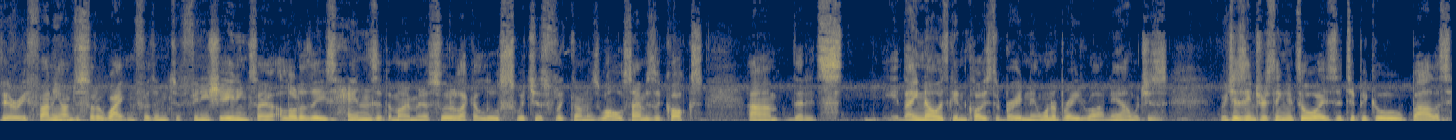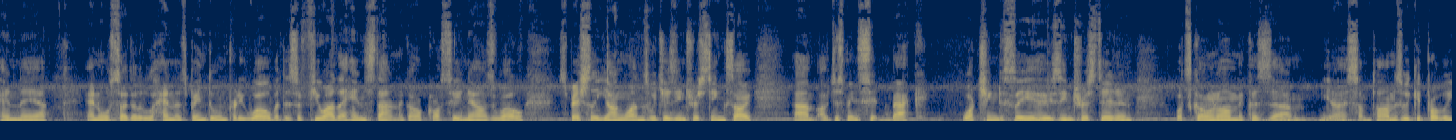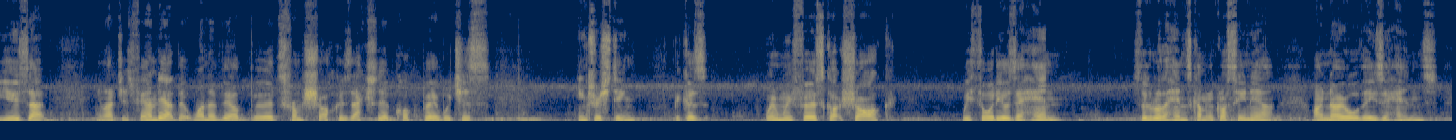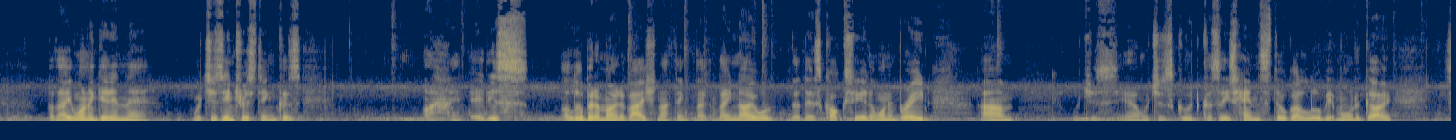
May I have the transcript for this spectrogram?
Very funny. I'm just sort of waiting for them to finish eating. So a lot of these hens at the moment are sort of like a little switches flicked on as well. Same as the cocks, um, that it's they know it's getting close to breeding. They want to breed right now, which is which is interesting. It's always the typical barless hen there, and also the little hen that's been doing pretty well. But there's a few other hens starting to go across here now as well, especially young ones, which is interesting. So um, I've just been sitting back watching to see who's interested and what's going on because um, you know sometimes we could probably use that and I just found out that one of our birds from Shock is actually a cockbird, which is interesting because when we first got Shock, we thought he was a hen. So look at all the hens coming across here now. I know all these are hens, but they want to get in there, which is interesting because it is a little bit of motivation, I think. They know that there's cocks here they want to breed, um, which is yeah, which is good because these hens still got a little bit more to go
